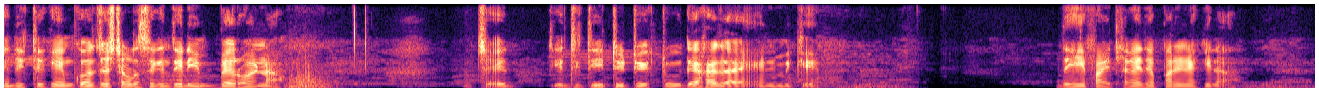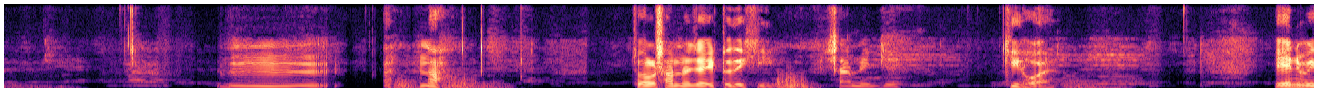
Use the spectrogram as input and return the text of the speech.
এদিক থেকে গেম করার চেষ্টা করছে কিন্তু এনি বের হয় না। আচ্ছা এদিক থেকে একটু একটু দেখা যায় এনিমিকে দেখি ফাইট লাগাইতে পারি না কি না না। চলো সামনে যাই একটু দেখি। সামনে গিয়ে কি হয়। এনিমি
